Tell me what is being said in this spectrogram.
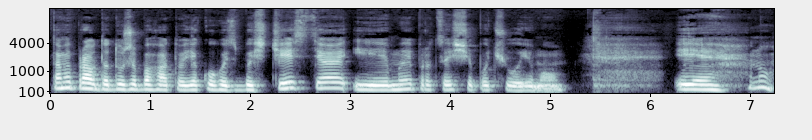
Там і правда дуже багато якогось безчестя, і ми про це ще почуємо. І, ну,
